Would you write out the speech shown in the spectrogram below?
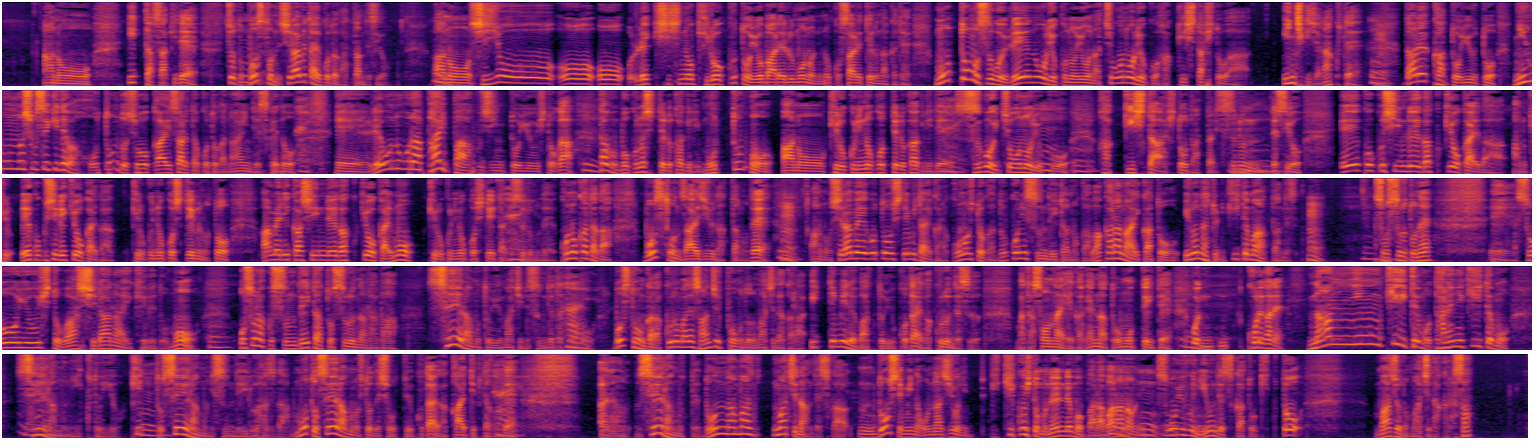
あの、行った先で、ちょっとボストンで調べたいことがあったんですよ。あの、史上を、を歴史の記録と呼ばれるものに残されている中で、最もすごい霊能力のような超能力を発揮した人は、インチキじゃなくて、誰かというと、日本の書籍ではほとんど紹介されたことがないんですけど、えーレオノーラ・パイパー夫人という人が、多分僕の知ってる限り、最も、あの、記録に残ってる限りで、すごい超能力を発揮した人だったりするんですよ。英国心霊学協会が、あの、英国心霊協会が記録に残しているのと、アメリカ心霊学協会も記録に残していたりするので、この方がボストン在住だったので、あの、調べ事をしてみたいから、この人がどこに住んでいたのかわからないかと、いろんな人に聞いて回ったんです。そうするとね、えーそういう人は知らないけれども、おそらく住んでいたとするならば、セーラムという町に住んでたと思う。はいボストンから車で30分ほどの町だから行ってみればという答えが来るんです。またそんなええ加減なと思っていて、これ、これがね、何人聞いても誰に聞いても、セーラムに行くといいよ。きっとセーラムに住んでいるはずだ。元セーラムの人でしょっていう答えが返ってきたので、はいあの、セーラムってどんな、ま、町なんですか？うんどうしてみんな同じように、聞く人も年齢もバラバラなのに、そういうふうに言うんですかと聞くと、魔女の町だからさ。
